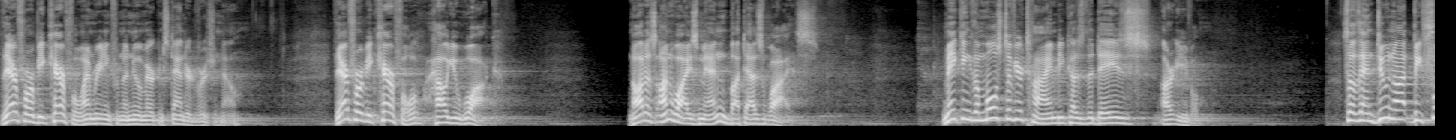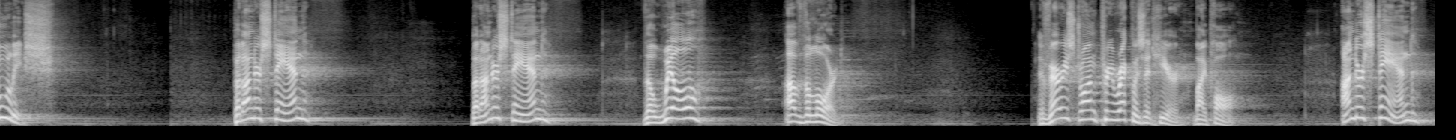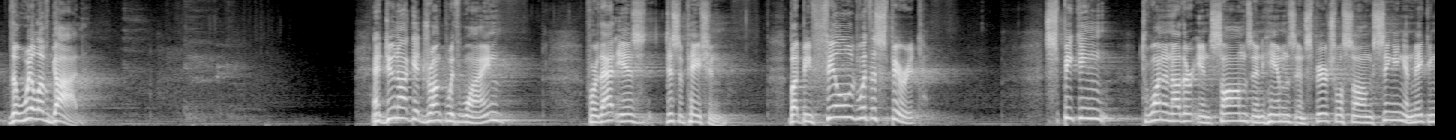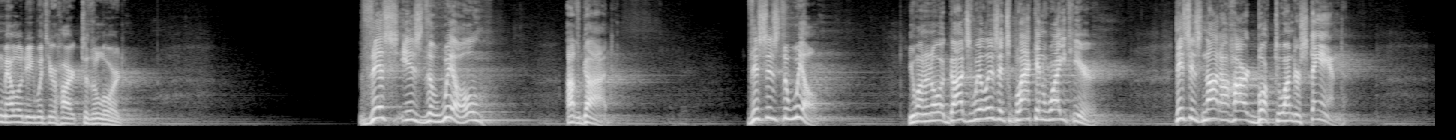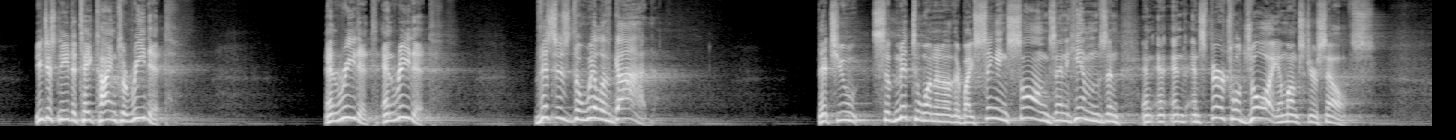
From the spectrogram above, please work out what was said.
Therefore, be careful. I'm reading from the New American Standard Version now. Therefore, be careful how you walk, not as unwise men, but as wise, making the most of your time because the days are evil. So then, do not be foolish, but understand, but understand the will of the Lord. A very strong prerequisite here by Paul. Understand the will of God. And do not get drunk with wine, for that is dissipation, but be filled with the Spirit, speaking to one another in psalms and hymns and spiritual songs, singing and making melody with your heart to the Lord this is the will of God. This is the will. You want to know what God's will is? It's black and white here. This is not a hard book to understand. You just need to take time to read it. And read it and read it. This is the will of God that you submit to one another by singing songs and hymns and, and, and, and, spiritual joy amongst yourselves.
